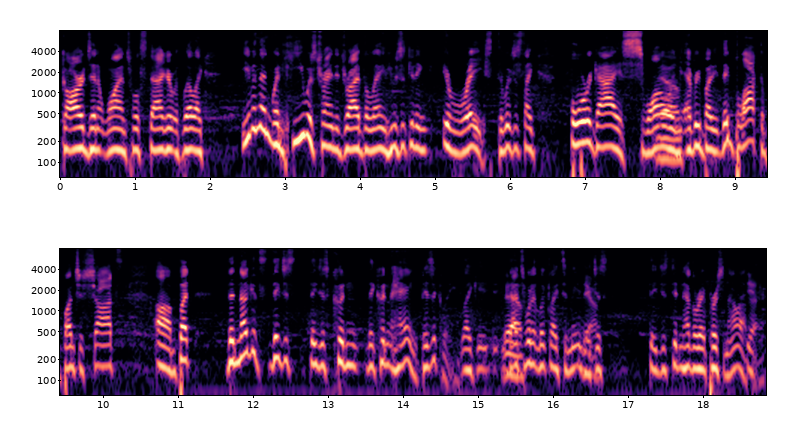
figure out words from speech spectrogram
guards in at once. We'll stagger it with Will." Like even then, when he was trying to drive the lane, he was just getting erased. It was just like four guys swallowing Yeah. everybody. They blocked a bunch of shots, um, but. The Nuggets, they just they just couldn't they couldn't hang physically. Like it, Yeah. that's what it looked like to me. They Yeah. just they just didn't have the right personnel out Yeah, there.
